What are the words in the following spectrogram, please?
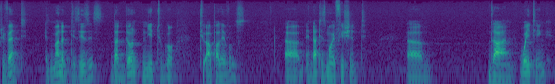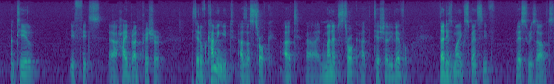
prevent and manage diseases that don't need to go to upper levels, um, and that is more efficient um, than waiting until, if it's uh, high blood pressure, instead of coming it as a stroke at uh, and manage stroke at tertiary level, that is more expensive, less results,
